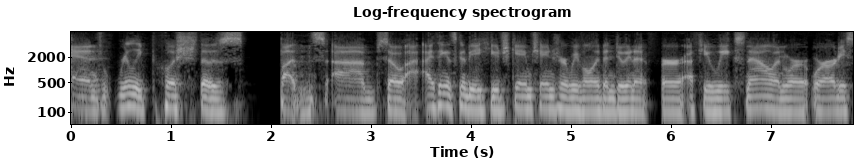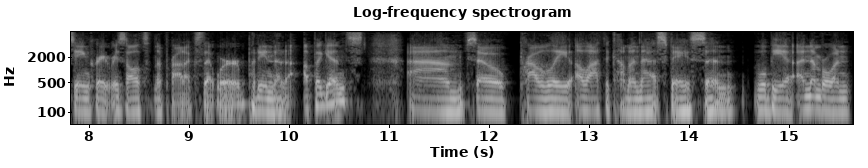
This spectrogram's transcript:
and really push those buttons. Um, so I think it's going to be a huge game changer. We've only been doing it for a few weeks now, and we're we're already seeing great results in the products that we're putting it up against. Um, so probably a lot to come in that space, and will be a, number one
